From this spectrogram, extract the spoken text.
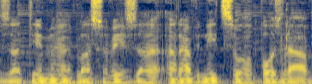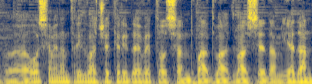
Zatim e, glasovi za ravnicu, pozdrav e, 813249822271. E,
